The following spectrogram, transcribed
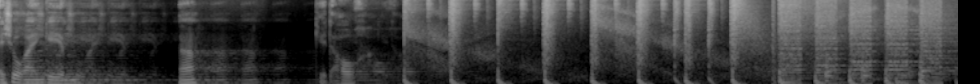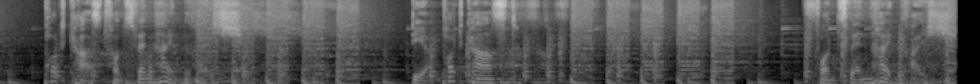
Echo reingeben. Ja? Geht auch. Podcast von Sven Heidenreich. Der Podcast von Sven Heidenreich.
